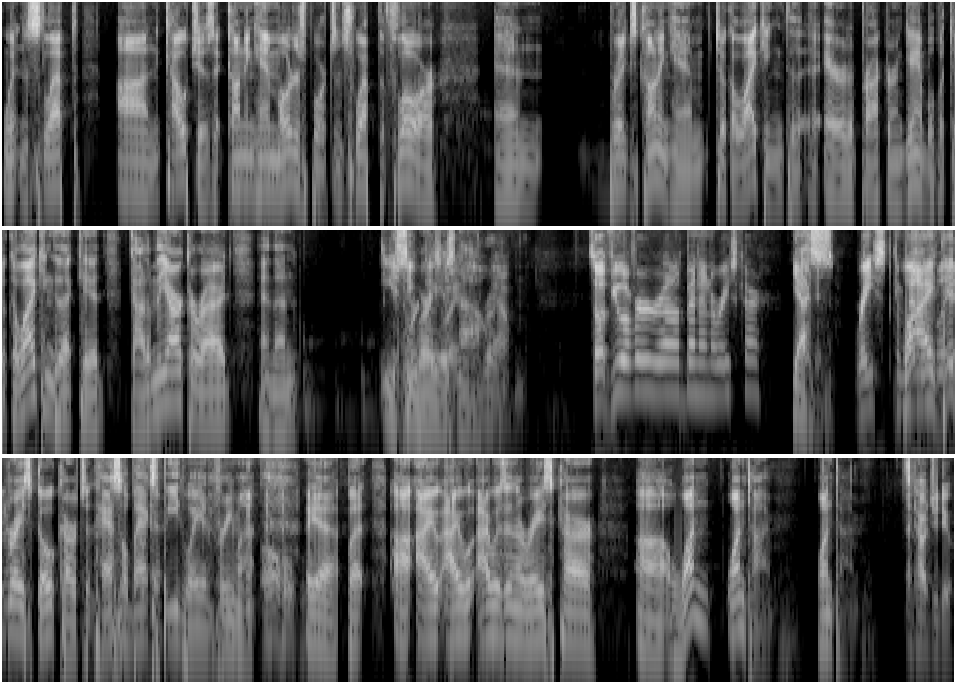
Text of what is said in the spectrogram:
went and slept on couches at Cunningham Motorsports and swept the floor. And Briggs Cunningham took a liking to the heir to Procter and Gamble, but took a liking to that kid, got him the ARCA ride, and then you see where he is way. now. Right. Yeah. So, have you ever uh, been in a race car? Yes. Like, raced Well, I did race go karts at Hasselback okay. Speedway in Fremont. oh. Yeah, but uh, I, I I was in a race car uh, one one time. One time. And how'd you do?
